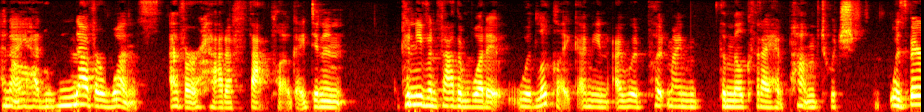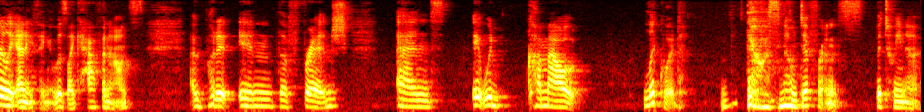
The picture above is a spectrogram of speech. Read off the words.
and I had oh, never once ever had a fat plug. I didn't couldn't even fathom what it would look like. I mean, I would put my the milk that I had pumped, which was barely anything. It was like half an ounce. I would put it in the fridge, and it would come out liquid there was no difference between it.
